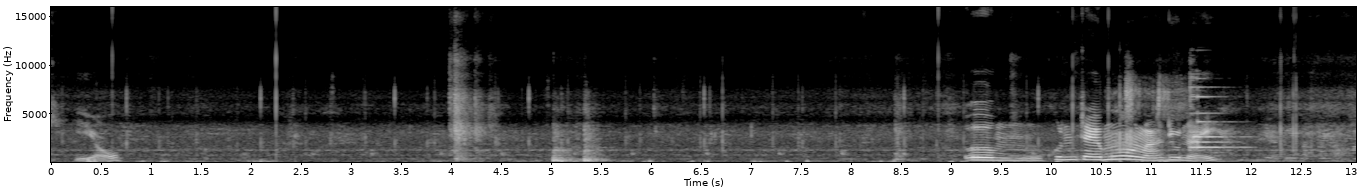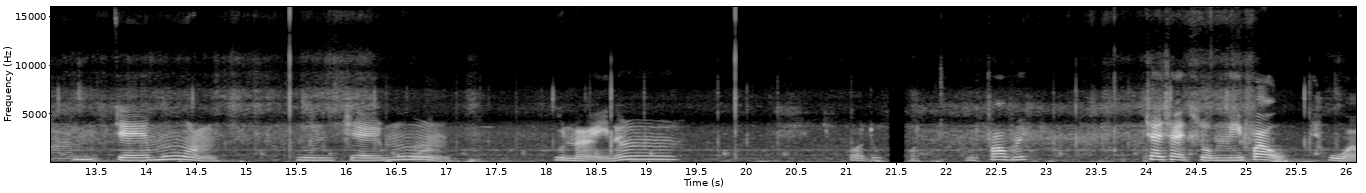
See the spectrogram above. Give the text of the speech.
เขียว เอิมคุณแจม่วงล่ะ อยู่ไหน คุณแจม่วง คุณแจม่วง อยู่ไหนนะขอดูก่อนมันเฝ้าไหม ใช่ใช่ทรงนี้เฝ้าชัวร์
